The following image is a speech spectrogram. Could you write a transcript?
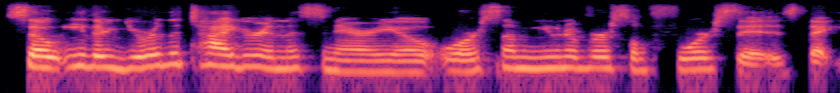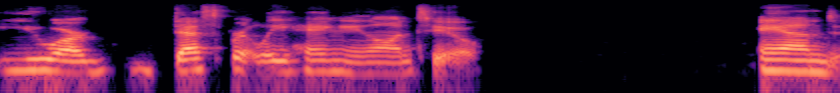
So either you're the tiger in the scenario or some universal forces that you are desperately hanging on to. And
